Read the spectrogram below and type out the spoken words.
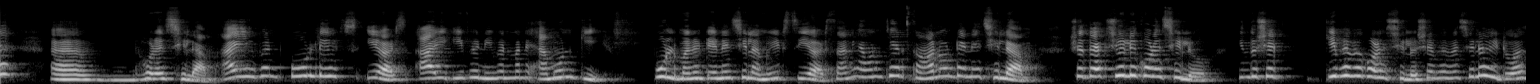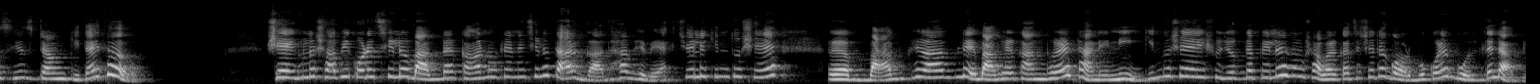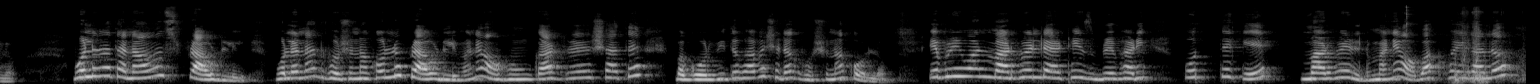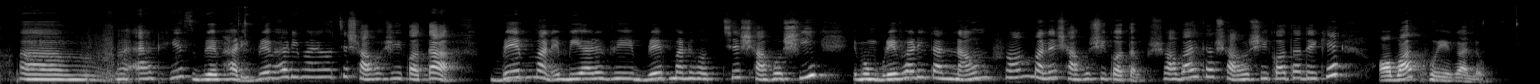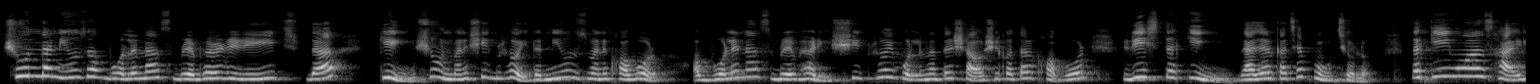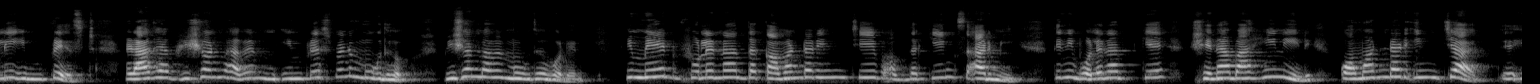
ধরেছিলাম। I even pulled its ears I even even মানে এমন কি? পুলড মানে টেনেছিলাম ইটস ইয়ার্স আমি এমনকি আর কানও টেনেছিলাম? সে তো অ্যাকচুয়ালি করেছিল। কিন্তু সে কী ভেবে করেছিল? সে ভেবেছিল ইট ওয়াজ হিজ ডাঙ্কি তাই তো? সে এগুলো সবই করেছিল বাঘটার কানও টেনেছিল তার গাধা ভেবে। অ্যাকচুয়ালি কিন্তু সে বাঘ ভাবলে, বাঘের কান ধরে টানেনি। কিন্তু সে এই সুযোগটা পেল এবং সবার কাছে সেটা গর্ব করে বলতে লাগল। ভোলেনাথ অ্যানাউন্স প্রাউডলি ভোলেনাথ ঘোষণা করল প্রাউডলি মানে অহংকারের সাথে বা গর্বিতভাবে সেটা ঘোষণা করল। Everyone marvelled at his bravery প্রত্যেকে মার্ভেলড মানে অবাক হয়ে গেল অ্যাট হিজ ব্রেভারি ব্রেভারি মানে হচ্ছে সাহসিকতা ব্রেভ মানে বিআরভি ব্রেভ মানে হচ্ছে সাহসী এবং ব্রেভারি তার নাউন ফ্রম মানে সাহসিকতা, সবাই তার সাহসিকতা দেখে অবাক হয়ে গেল। Soon the news of Bholenath's bravery reach the king soon মানে শীঘ্রই দ্য নিউজ মানে খবর অফ ভোলেনাস ব্রেভারি শীঘ্রই ভোলেনাথের সাহসিকতার খবর রিচ দ্য কিং, রাজার কাছে পৌঁছলো। The king was highly impressed. রাজা ভীষণভাবে ইমপ্রেসড মানে মুগ্ধ, ভীষণভাবে মুগ্ধ হলেন। He made Bholenath the commander in chief of the king's army তিনি ভোলেনাথকে সেনাবাহিনীর কমান্ডার ইনচার্জ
